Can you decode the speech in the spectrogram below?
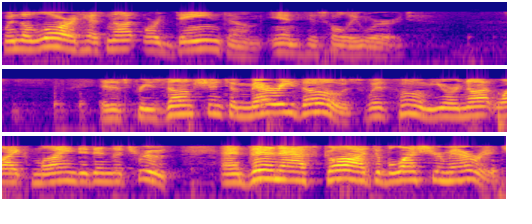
when the Lord has not ordained them in His holy Word. It is presumption to marry those with whom you are not like-minded in the truth and then ask God to bless your marriage.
